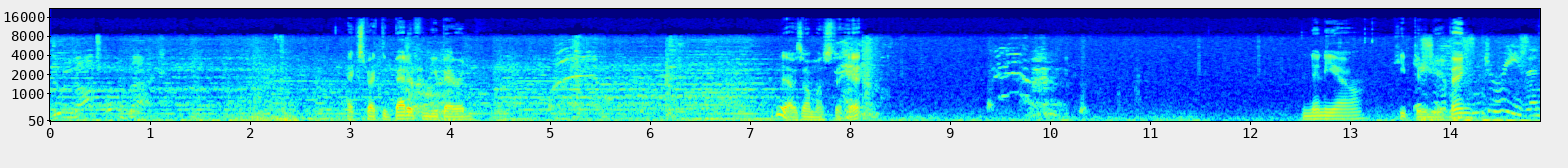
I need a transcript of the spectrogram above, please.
Do not hold back. I expected better from you, Barret. Ooh, that was almost a hit. Nenio, keep doing your thing. listened to reason.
